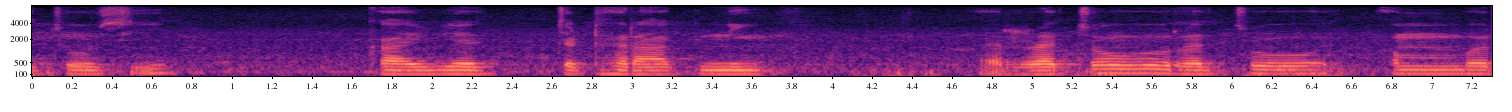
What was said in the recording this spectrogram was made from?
જોશી, કાવ્ય જઠરાગ્નિ, રચો રચો અંબર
